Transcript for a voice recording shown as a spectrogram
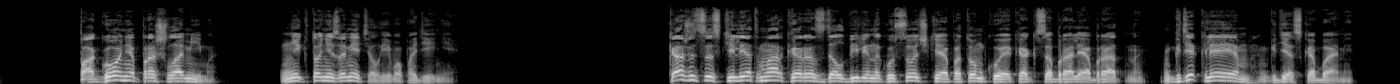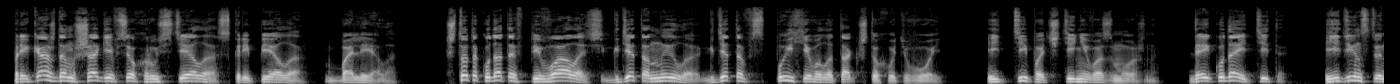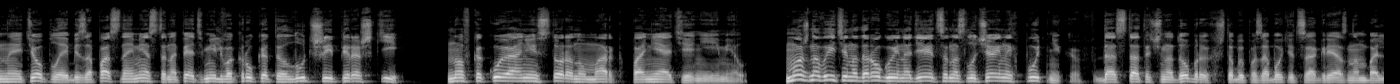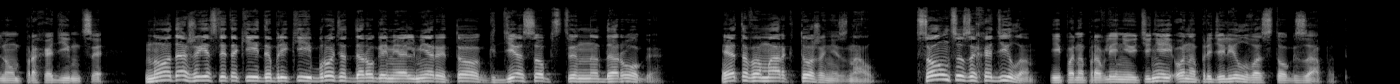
Погоня прошла мимо. Никто не заметил его падения. Кажется, скелет Марка раздолбили на кусочки, а потом кое-как собрали обратно. Где клеем, где скобами. При каждом шаге все хрустело, скрипело, болело. Что-то куда-то впивалось, где-то ныло, где-то вспыхивало так, что хоть вой. Идти почти невозможно. Да и куда идти-то? Единственное теплое, безопасное место на пять миль вокруг – это лучшие пирожки, но в какую они сторону Марк понятия не имел. Можно выйти на дорогу и надеяться на случайных путников, достаточно добрых, чтобы позаботиться о грязном больном проходимце. Но даже если такие добряки и бродят дорогами Альмеры, то где, собственно, дорога? Этого Марк тоже не знал. Солнце заходило, и по направлению теней он определил восток-запад.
